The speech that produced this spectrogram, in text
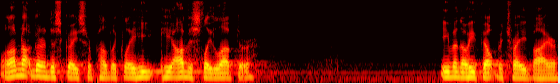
well, I'm not going to disgrace her publicly. He, he obviously loved her, even though he felt betrayed by her.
